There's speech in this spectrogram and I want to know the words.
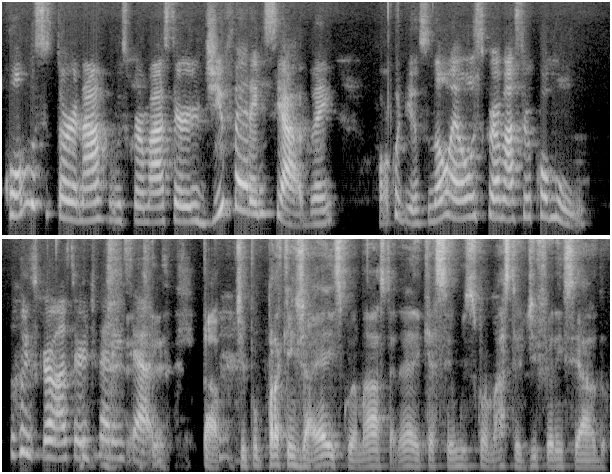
como se tornar um Scrum Master diferenciado, hein? Foco nisso. Não é um Scrum Master comum, um Scrum Master diferenciado. tá, tipo, para quem já é Scrum Master, né, e quer ser um Scrum Master diferenciado,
